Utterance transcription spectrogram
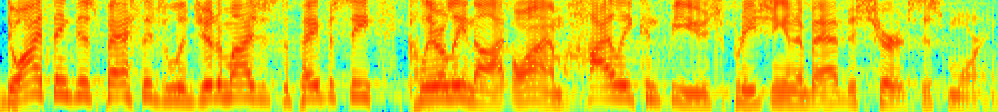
Do I think this passage legitimizes the papacy? Clearly not. Oh, I am highly confused preaching in a Baptist church this morning.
